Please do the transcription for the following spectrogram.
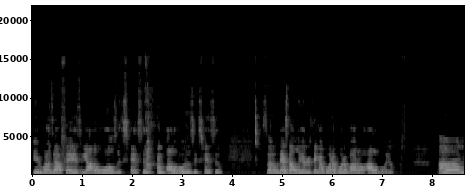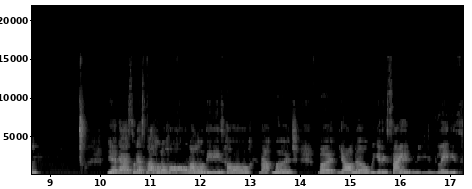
It runs out fast, and y'all know oil is expensive. olive oil is expensive. So that's the only other thing I bought. I bought a bottle of olive oil. Um, yeah, guys, so that's my little haul, my little DD's haul. Not much, but y'all know we get excited, ladies,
